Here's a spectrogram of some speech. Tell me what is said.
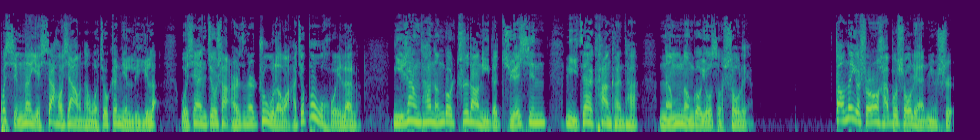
不行呢也吓唬吓唬他，我就跟你离了，我现在就上儿子那儿住了，我还就不回来了。你让他能够知道你的决心，你再看看他能不能够有所收敛。到那个时候还不收敛，女士，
